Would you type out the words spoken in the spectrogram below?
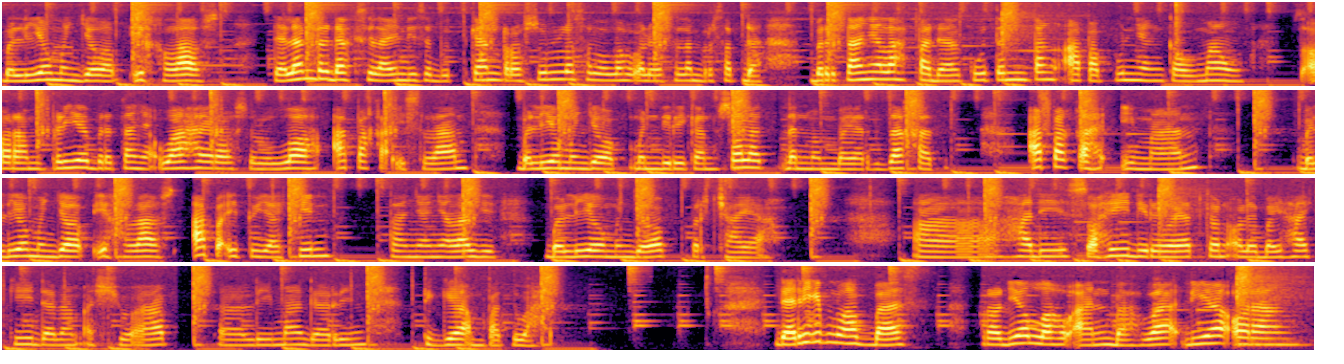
Beliau menjawab ikhlas. Dalam redaksi lain disebutkan Rasulullah Shallallahu Alaihi Wasallam bersabda, bertanyalah padaku tentang apa pun yang kau mau. Seorang pria bertanya, wahai Rasulullah, apakah Islam? Beliau menjawab, mendirikan sholat dan membayar zakat. Apakah iman? Beliau menjawab ikhlas. Apa itu yakin? Tanyanya lagi. Beliau menjawab percaya. Uh, hadis sahih diriwayatkan oleh Baihaqi dalam Asyuab uh, 5 garing 342. Dari Ibnu Abbas radhiyallahu an bahwa dia orang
